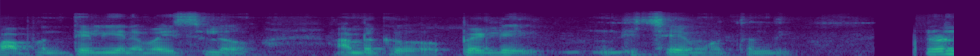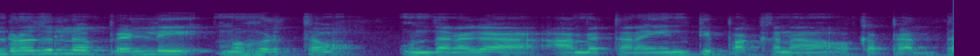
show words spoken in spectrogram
పాపం తెలియని వయసులో ఆమెకు పెళ్ళి నిశ్చయం అవుతుంది రెండు రోజుల్లో పెళ్ళి ముహూర్తం ఉందనగా ఆమె తన ఇంటి పక్కన ఒక పెద్ద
